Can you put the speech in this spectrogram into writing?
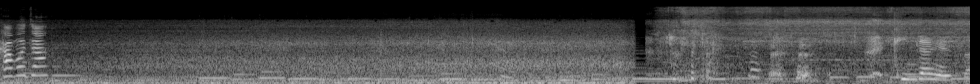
가보자. 긴장했어.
